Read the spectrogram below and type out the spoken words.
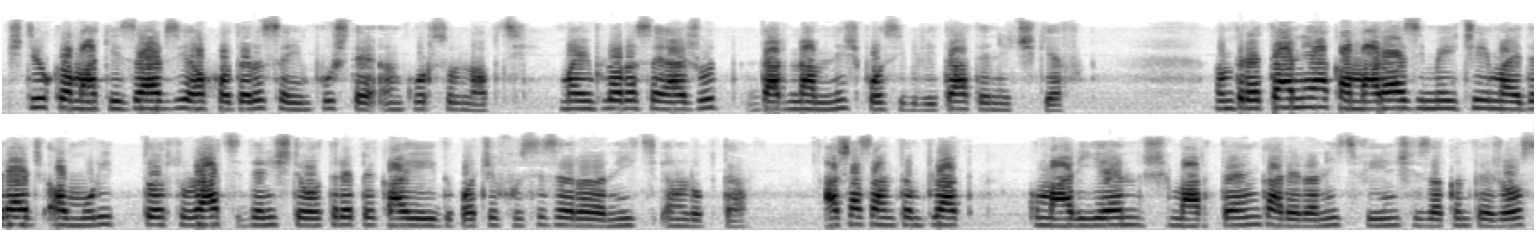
Știu că machizarzii au hotărât să impuște în cursul nopții. Mă imploră să-i ajut, dar n-am nici posibilitate, nici chef. În Bretania, camarazii mei cei mai dragi au murit torturați de niște otrepe ca ei după ce fusese răniți în luptă. Așa s-a întâmplat cu Marien și Martin, care răniți fiind și zăcând pe jos,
